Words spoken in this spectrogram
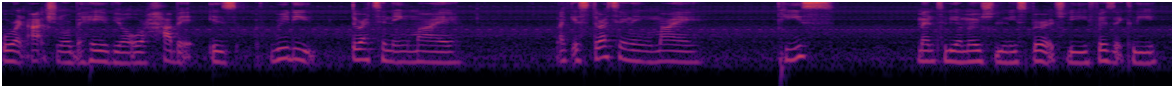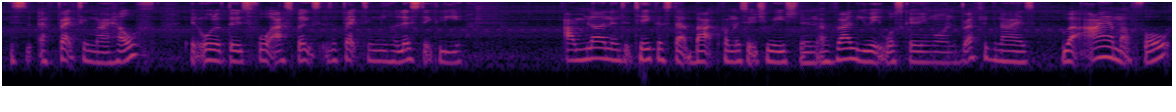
or an action or behavior or habit is really threatening my like it's threatening my peace mentally emotionally spiritually physically. It's affecting my health in all of those four aspects. It's affecting me holistically. I'm learning to take a step back from the situation, evaluate what's going on, recognize where I am at fault,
